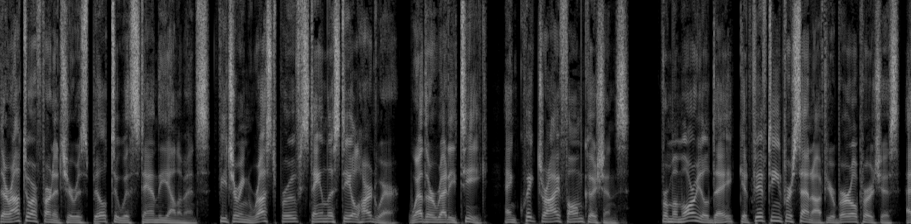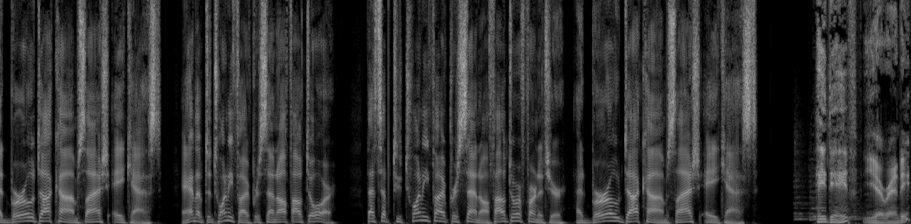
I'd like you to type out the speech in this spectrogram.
Their outdoor furniture is built to withstand the elements, featuring rust-proof stainless steel hardware, weather-ready teak, and quick-dry foam cushions. For Memorial Day, get 15% off your Burrow purchase at burrow.com slash ACAST and up to 25% off outdoor. That's up to 25% off outdoor furniture at burrow.com slash ACAST. Hey, Dave. Yeah, Randy.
